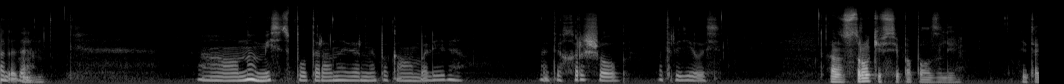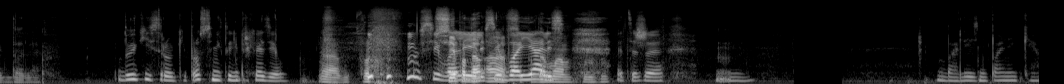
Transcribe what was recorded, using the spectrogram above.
Да-да-да. Мгм. А, Ну, месяц-полтора, наверное, пока мы болели. Это хорошо отразилось. А ну, сроки все поползли и так далее. Да какие сроки? Просто никто не приходил. А, все, болели, а, все боялись. Это же болезнь паники.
